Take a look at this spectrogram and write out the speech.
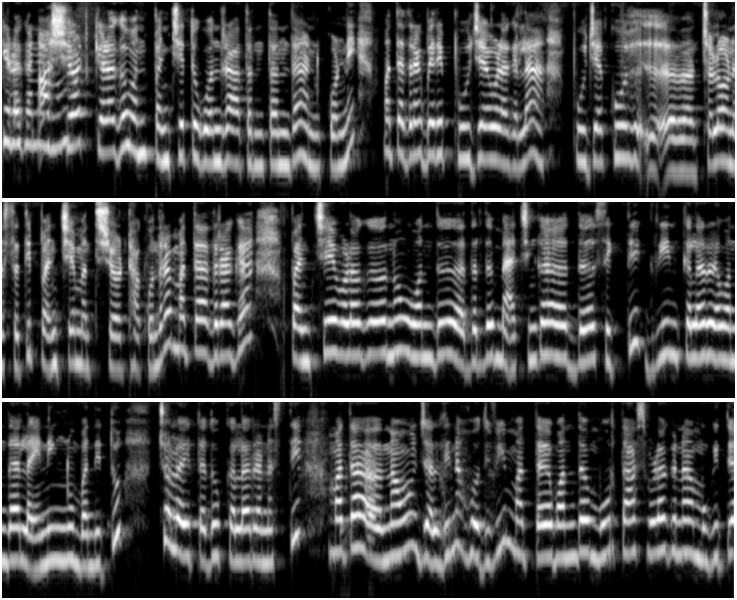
ಕೆಳಗೆ ಆ ಶರ್ಟ್ ಕೆಳಗೆ ಒಂದು ಪಂಚೆ ತೊಗೊಂಡ್ರೆ ಆತಂತಂದು ಅಂದ್ಕೊಂಡು ಮತ್ತು ಅದ್ರಾಗ ಬೇರೆ ಪೂಜೆ ಒಳಗೆಲ್ಲ ಪೂಜೆಗೂ ಚಲೋ ಅನಿಸ್ತತಿ. ಪಂಚೆ ಮತ್ತು ಶರ್ಟ್ ಹಾಕೊಂಡ್ರೆ. ಮತ್ತು ಅದ್ರಾಗ ಪಂಚೆ ಒಳಗೂ ಒಂದು ಮ್ಯಾಚಿಂಗ್ ಮ್ಯಾಚಿಂಗದ ಸಿಕ್ತಿ ಗ್ರೀನ್ ಕಲರ್ ಒಂದು ಲೈನಿಂಗ್ನು ಬಂದಿತ್ತು. ಚಲೋ ಅದು ಕಲರ್ ಅನ್ನಿಸ್ತಿ. ಮತ್ತು ನಾವು ಜಲ್ದಿನ ಹೋದ್ವಿ. ಮತ್ತು ಒಂದು ಮೂರು ತಾಸು ಒಳಗೆ ನಾ ಮುಗಿತೆ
